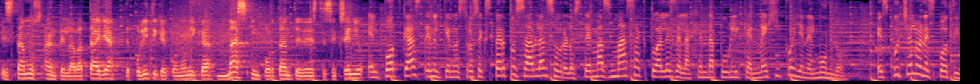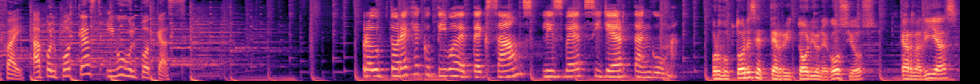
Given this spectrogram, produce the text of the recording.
Estamos ante la batalla de política económica más importante de este sexenio. El podcast en el que nuestros expertos hablan sobre los temas más actuales de la agenda pública en México y en el mundo. Escúchalo en Spotify, Apple Podcast y Google Podcast. Productor ejecutivo de Tech Sounds, Lisbeth Siller Tanguma. Productores de Territorio Negocios, Carla Díaz,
